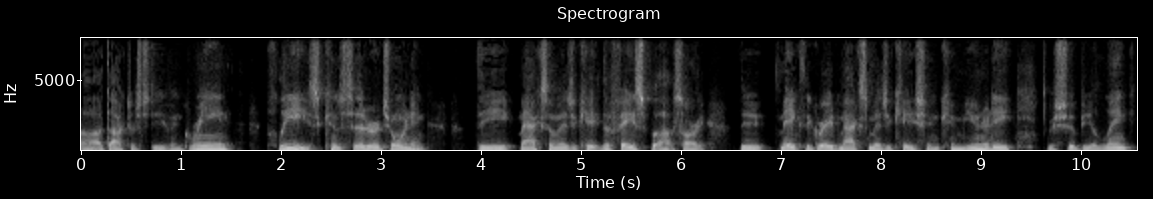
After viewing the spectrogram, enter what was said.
uh, dr stephen greene please consider joining the maximum educate the facebook uh, sorry the make the grade maximum education community there should be a link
